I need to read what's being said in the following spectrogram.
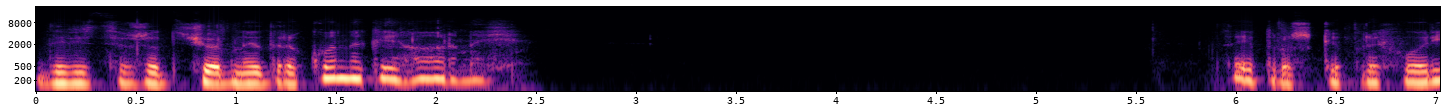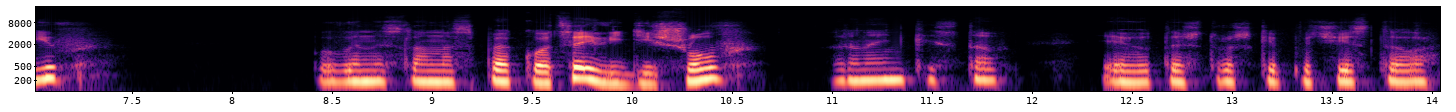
Дивіться, вже чорний дракон який гарний. Цей трошки прихворів, бо винесла на спеку, а цей відійшов, гарненький став. Я його теж трошки почистила.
